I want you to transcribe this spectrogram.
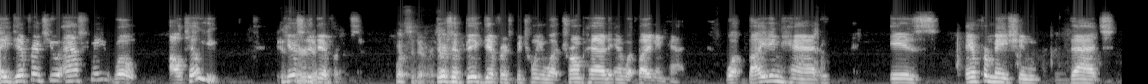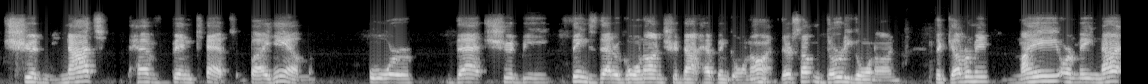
a difference, you ask me? Well, I'll tell you. Is Here's the a difference. What's the difference? There's a big difference between what Trump had and what Biden had. What Biden had is information that should not have been kept by him or that should be things that are going on should not have been going on. There's something dirty going on. The government may or may not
